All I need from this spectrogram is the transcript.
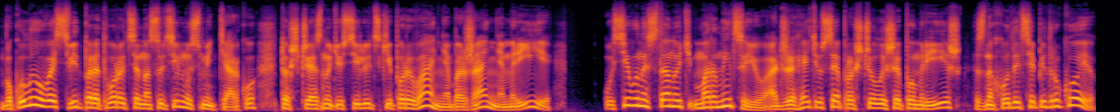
бо коли увесь світ перетвориться на суцільну сміттярку, то щезнуть усі людські поривання, бажання, мрії. Усі вони стануть марницею, адже геть усе, про що лише помрієш, знаходиться під рукою.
